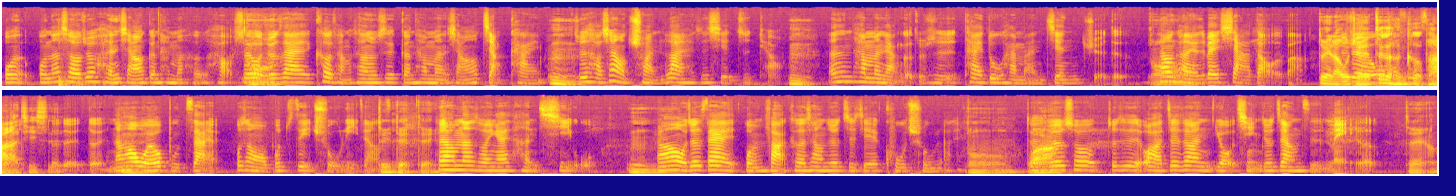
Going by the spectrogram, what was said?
我我那时候就很想要跟他们和好，所以我哦就在课堂上就是跟他们想要讲开，嗯就是好像有传烂还是写纸条，嗯，但是他们两个就是态度还蛮坚决的，哦他们可能也是被吓到了吧。对啦，我觉得这个很可怕其实对。对对，然后我又不在，为什么我不自己处理这样子？对对对，所以他们那时候应该很气我，嗯，然后我就在文法课上就直接哭出来，哦，对，哇就是说，就是哇，这段友情就这样子没了。对啊，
